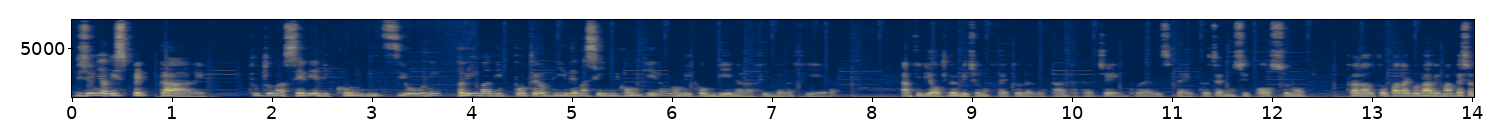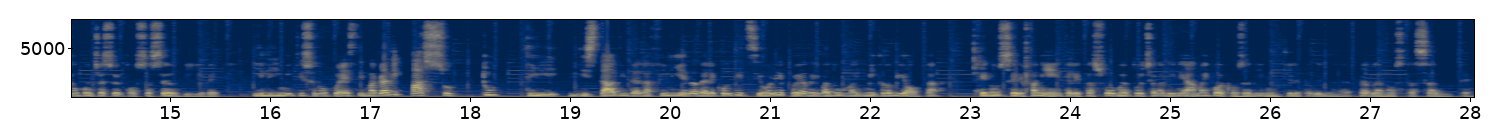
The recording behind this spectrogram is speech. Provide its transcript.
bisogna rispettare tutta una serie di condizioni prima di poter dire ma sì mi conviene o non mi conviene alla fine della fiera. L'antibiotico invece ha un effetto dell'80% eh, rispetto, cioè non si possono tra l'altro paragonare, ma a me sono concesso che possa servire. I limiti sono questi, magari passo tutti gli stadi della filiera, delle condizioni e poi arriva ad un microbiota che non se ne fa niente, le trasforma il procanadine ama in qualcosa di inutile per, il, per la nostra salute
